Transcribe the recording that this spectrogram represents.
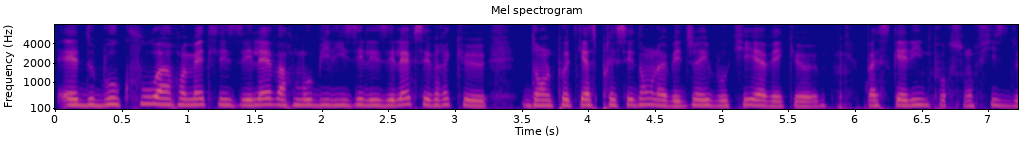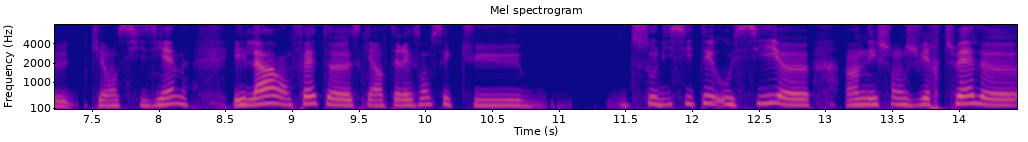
aide beaucoup à remettre les élèves, à remobiliser les élèves. C'est vrai que dans le podcast précédent, on l'avait déjà évoqué avec Pascaline pour son fils de, qui est en sixième. Et là, en fait, ce qui est intéressant, c'est que tu solliciter aussi euh, un échange virtuel euh,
